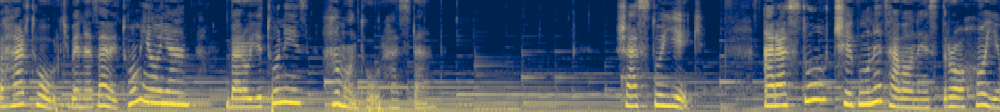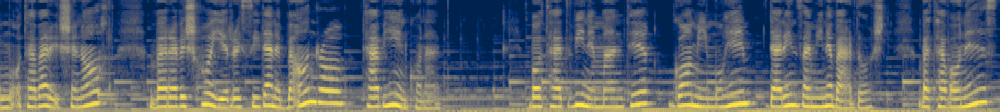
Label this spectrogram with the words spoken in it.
و هر طور که به نظر تو می آیند برای تو نیز همانطور هستند. شست و یک. ارسطو چگونه توانست راه های معتبر شناخت و روش های رسیدن به آن را تبیین کند؟ با تدوین منطق گامی مهم در این زمینه برداشت و توانست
